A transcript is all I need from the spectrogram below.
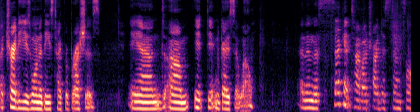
I tried to use one of these type of brushes and um, it didn't go so well. And then the second time I tried to stencil,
